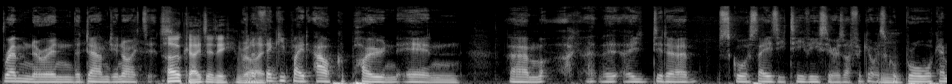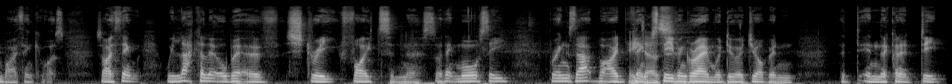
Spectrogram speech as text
Bremner in The Damned United. Okay, did he? And I think he played Al Capone in. Um, he did a Scorsese TV series. I forget what it's Mm. called, Boardwalk Empire, I think it was. So I think we lack a little bit of street fightedness. I think Morsy brings that, but I think does. Stephen Graham would do a job in the in the kind of deep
